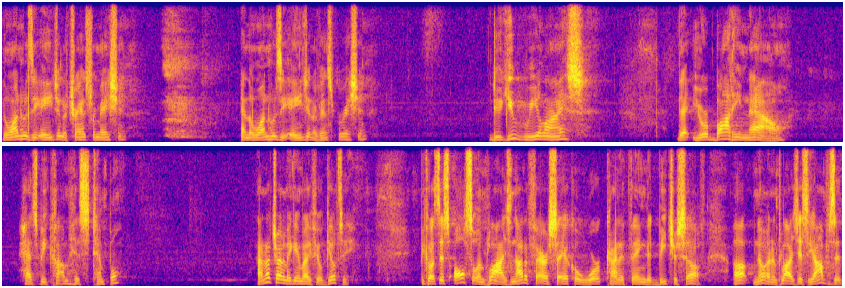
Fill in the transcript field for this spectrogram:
the one who is the agent of transformation, and the one who is the agent of inspiration. Do you realize that your body now has become his temple? I'm not trying to make anybody feel guilty because this also implies not a Pharisaical work kind of thing that beat yourself up. No, it implies just the opposite.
